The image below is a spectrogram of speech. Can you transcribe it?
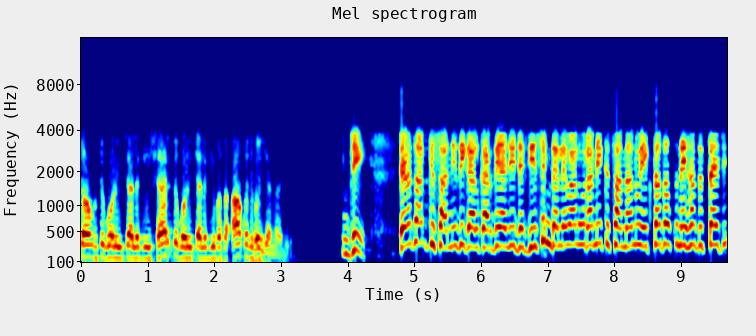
ਚੌਂਕ 'ਚ ਗੋਲੀ ਚੱਲ ਗਈ, ਸ਼ਹਿਰ 'ਚ ਗੋਲੀ ਚੱਲ ਗਈ, ਬਸ ਆਹ ਕੁਝ ਹੋਈ ਜਾਂਦਾ ਜੀ। ਜੀ। ਟਾਣਾ ਸਾਹਿਬ, ਕਿਸਾਨੀ ਦੀ ਗੱਲ ਕਰਦੇ ਆ ਜੀ। ਜਗਜੀਤ ਸਿੰਘ ਡੱਲੇਵਾਲ ਹੋਰਾਂ ਨੇ ਕਿਸਾਨਾਂ ਨੂੰ ਏਕਤਾ ਦਾ ਸੁਨੇਹਾ ਦਿੱਤਾ ਹੈ ਜੀ।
